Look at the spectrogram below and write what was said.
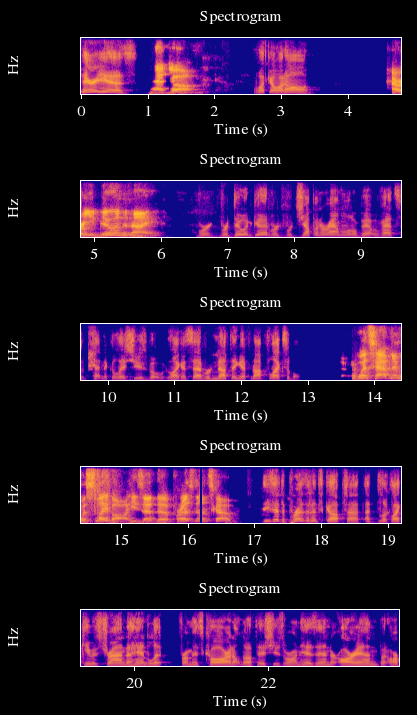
There he is. Mad Dawg. What's going on? How are you doing tonight? We're we're doing good. We're we're jumping around a little bit. We've had some technical issues, but like I said, we're nothing if not flexible. What's happening with Schlabach? He's at the President's Cup. He's at the President's Cups. I, I looked like he was trying to handle it from his car. I don't know if the issues were on his end or our end, but our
